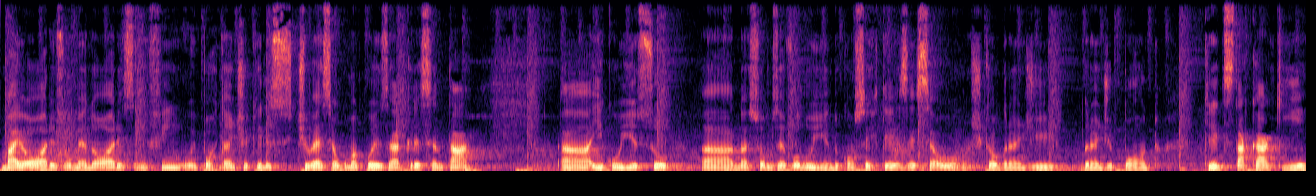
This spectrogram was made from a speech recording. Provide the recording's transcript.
maiores ou menores, enfim, o importante é que eles tivessem alguma coisa a acrescentar uh, e com isso uh, nós fomos evoluindo, com certeza. Esse é o, acho que é o grande, grande ponto. Queria destacar aqui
